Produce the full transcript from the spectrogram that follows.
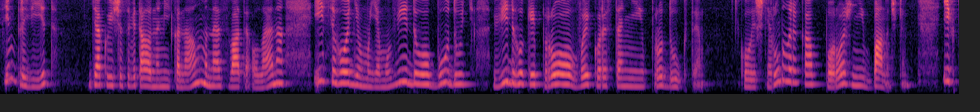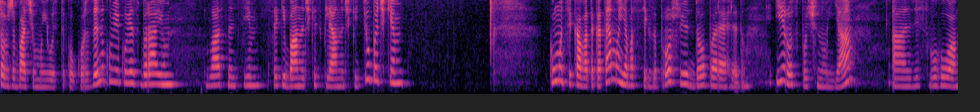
Всім привіт! Дякую, що завітали на мій канал. Мене звати Олена. І сьогодні в моєму відео будуть відгуки про використані продукти. Колишня рубрика порожні баночки. І хто вже бачив мою ось таку корзинку, в яку я збираю власне ці всякі баночки, скляночки, тюбочки. Кому цікава така тема, я вас всіх запрошую до перегляду. І розпочну я зі свого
